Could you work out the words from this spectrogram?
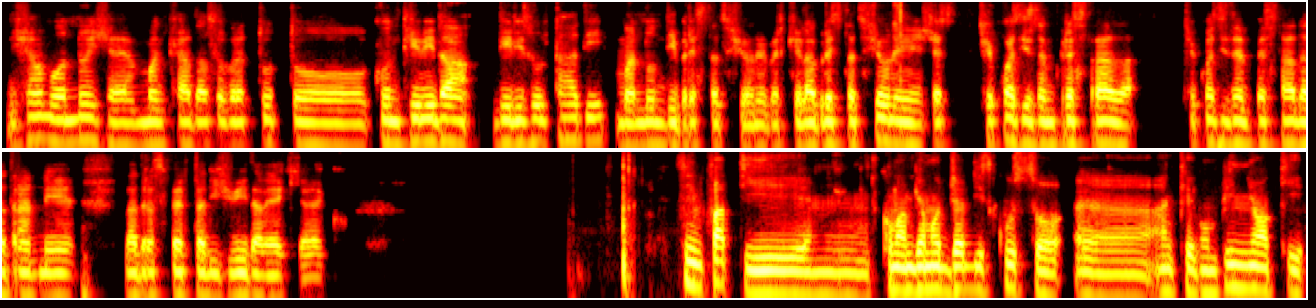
Diciamo a noi c'è mancata soprattutto continuità di risultati, ma non di prestazione, perché la prestazione c'è, c'è quasi sempre stata c'è quasi sempre stata, tranne la trasferta di Civitavecchia, ecco. Sì, infatti, come abbiamo già discusso eh, anche con Pignocchi,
